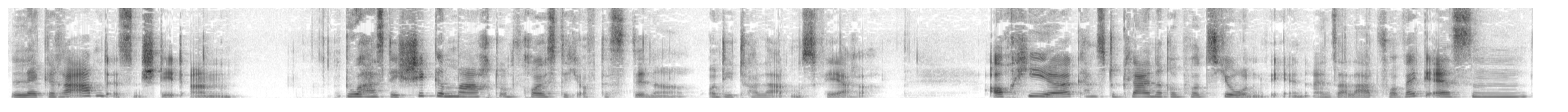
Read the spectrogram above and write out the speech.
leckere Abendessen steht an. Du hast dich schick gemacht und freust dich auf das Dinner und die tolle Atmosphäre. Auch hier kannst du kleinere Portionen wählen. Ein Salat vorweg essen,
